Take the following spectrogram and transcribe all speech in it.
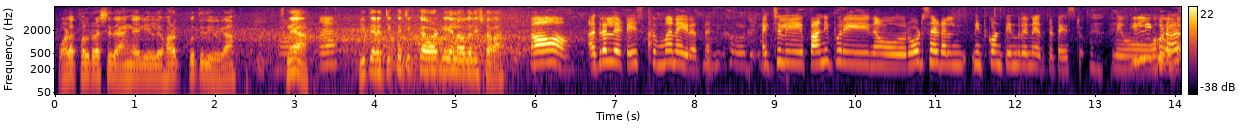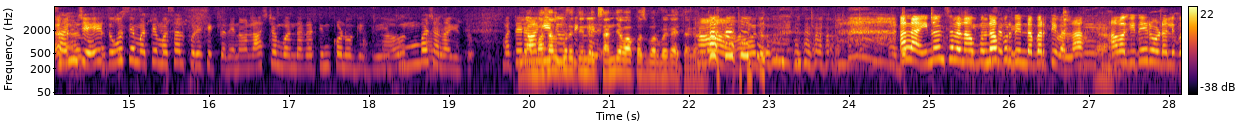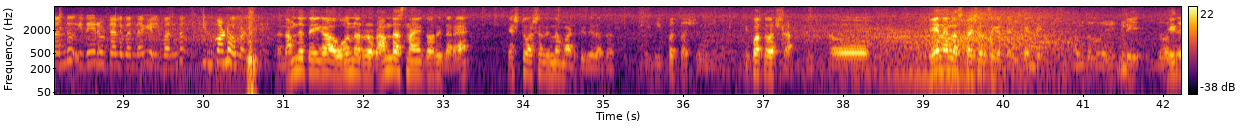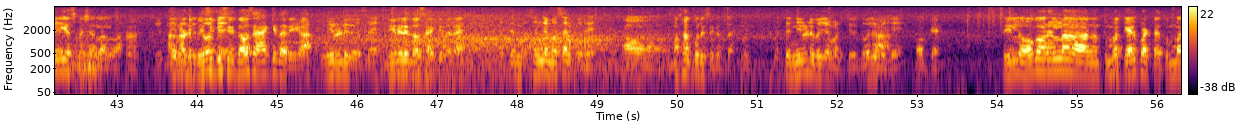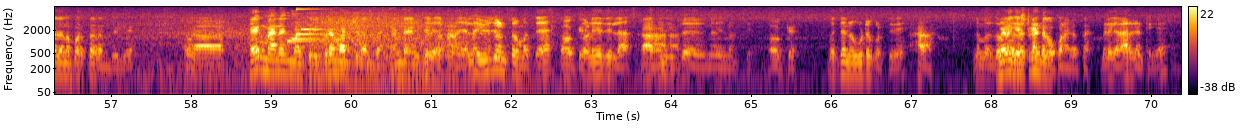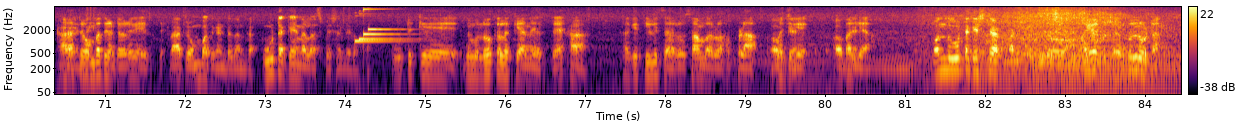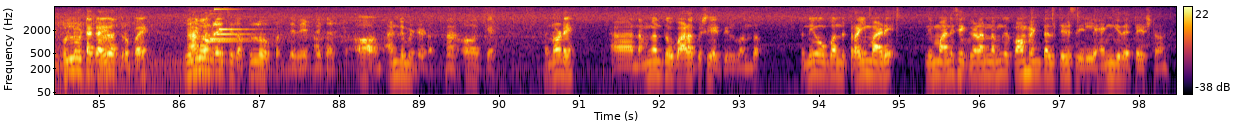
ಒಳಗೆ ಫುಲ್ ರಶ್ ಇದೆ ಹಂಗಾಗಿ ಇಲ್ಲಿ ಹೊರಗೆ ಕೂತಿದ್ದೀವಿ ಈಗ. ಸ್ನೇಹ ಈ ಥರ ಚಿಕ್ಕ ಚಿಕ್ಕ ಹೋಟ್ಲಿಗೆಲ್ಲ ಹೋಗೋದು ಇಷ್ಟವಾ? ಆ ಅದ್ರಲ್ಲೇ ಟೇಸ್ಟ್ ತುಂಬಾನೇ ಇರುತ್ತೆ. ಆಕ್ಚುಲಿ ಪಾನಿಪುರಿ ನಾವು ರೋಡ್ ಸೈಡ್ ಅಲ್ಲಿ ನಿಂತ್ಕೊಂಡು ತಿಂದ್ರೇನೆ ಇರುತ್ತೆ ಟೇಸ್ಟ್ ನೀವು ಇಲ್ಲಿ ಕೂಡ ಸಂಜೆ ದೋಸೆ ಮತ್ತೆ ಮಸಾಲ ಪುರಿ ಸಿಗ್ತದೆ. ನಾವು ಲಾಸ್ಟ್ ಟೈಮ್ ಬಂದಾಗ ತಿನ್ಕೊಂಡು ಹೋಗಿದ್ವಿ. ತುಂಬಾ ಚೆನ್ನಾಗಿತ್ತು. ಮತ್ತೆ ಮಸಾಲ ರಾಗಿ ಜ್ಯೂಸ್ ಪುರಿ ತಿನ್ಲಿಕ್ಕೆ ಸಂಜೆ ವಾಪಸ್ ಹೌದು. ಅಲ್ಲ ಇನ್ನೊಂದ್ಸಲ ನಾವು ಕುಂದಾಪುರದಿಂದ ಬರ್ತೀವಲ್ಲ? ಅವಾಗ ಇದೇ ಅಲ್ಲಿ ಬಂದು ಇದೇ ಅಲ್ಲಿ ಬಂದಾಗ ಇಲ್ಲಿ ಬಂದು ತಿನ್ಕೊಂಡು ಹೋಗೋಣ. ನಮ್ ಜೊತೆ ಈಗ ಓನರ್ ರಾಮದಾಸ್ ನಾಯಕ್ ಅವರು ಇದ್ದಾರೆ ಎಷ್ಟು ವರ್ಷದಿಂದ ಮಾಡ್ತಿದ್ದೀರಾ ಸರ್? ಇಲ್ಲಿ ಇಪ್ಪತ್ತು ವರ್ಷದಿಂದ ಇಪ್ಪತ್ತು ವರ್ಷ. ಏನೆಲ್ಲ ಸ್ಪೆಷಲ್ ಸಿಗುತ್ತೆ ಇಲ್ಲಿ ತಿಂಡಿ? ಒಂದು ಇಡ್ಲಿ ಇಡ್ಲಿಯೇ ಸ್ಪೆಷಲ್ ಅಲ್ವಾ? ನೋಡಿ ಬಿಸಿ ಬಿಸಿ ದೋಸೆ ಹಾಕಿದ್ದಾರೆ ಈಗ. ನೀರುಳ್ಳಿ ದೋಸೆ. ನೀರುಳ್ಳಿ ದೋಸೆ ಹಾಕಿದ್ದಾರೆ. ಮತ್ತೆ ಸಂಜೆ ಮಸಾಲೆ ಪೂರಿ. ಮಸಾಲೆ ಪೂರಿ ಸಿಗುತ್ತೆ. ಮತ್ತೆ ನೀರುಳ್ಳಿ ಬಜೆ ಮಾಡ್ತೀವಿ ಗೋಲಿ ಬಜೆ ಓಕೆ. ಇಲ್ಲಿ ಹೋಗೋರೆಲ್ಲ ನಾನು ತುಂಬಾ ಕೇಳ್ಪಟ್ಟೆ ತುಂಬಾ ಜನ ಬರ್ತಾರಂತ ಇಲ್ಲಿ. ಹೇಗೆ ಮ್ಯಾನೇಜ್ ಮಾಡ್ತೀರಿ? ಇಬ್ಬರೇ ಮಾಡ್ತೀರಂತ ಗಂಡ ಹೆಂಡತಿ? ಹಾ ಎಲ್ಲ ಯೂಸ್ ಉಂಟು ಮತ್ತೆ. Okay. ತೊಳೆಯೋದಿಲ್ಲ. ಹಾ, ಹಾ, ಇದ್ರೆ ಮ್ಯಾನೇಜ್ ಮಾಡ್ತೀವಿ. ಓಕೆ ಮಧ್ಯಾಹ್ನ ಊಟ ಕೊಡ್ತೀವಿ. ಹಾ. ನಮ್ಮ ಬೆಳಗ್ಗೆ ಎಷ್ಟು ಗಂಟೆಗೆ ಓಪನ್ ಆಗುತ್ತೆ? ಬೆಳಗ್ಗೆ ಆರು ಗಂಟೆಗೆ. ರಾತ್ರಿ ಒಂಬತ್ತು ಗಂಟೆವರೆಗೆ ಇರುತ್ತೆ. ರಾತ್ರಿ ಒಂಬತ್ತು ಗಂಟೆ ತನಕ. ಊಟಕ್ಕೆ ಏನೆಲ್ಲ ಸ್ಪೆಷಲ್ ಇರುತ್ತೆ? ಊಟಕ್ಕೆ ನಮ್ಮ ಲೋಕಲ್ ಅಕ್ಕಿ ಅನ್ನ ಇರುತ್ತೆ. ಹಾ. ಹಾಗೆ ತಿಳಿಸಾರು ಸಾಂಬಾರು ಹಪ್ಪಳ ಮಜ್ಜಿಗೆ ಪಲ್ಯ. ಒಂದು ಊಟಕ್ಕೆ ಎಷ್ಟು ಚಾರ್ಜ್ ಮಾಡ್ತೀರಿ? ಒಂದು ಐವತ್ತು ರೂಪಾಯಿ ಫುಲ್ ಊಟ. ಫುಲ್ ಊಟಕ್ಕೆ ಐವತ್ತು ರೂಪಾಯಿ. ಮಿನಿಮಮ್ ರೈಸ್ ಇಲ್ಲ ಫುಲ್ಲು ಕೊಡ್ತೇವೆ ಎಷ್ಟು ಬೇಕಷ್ಟು ಅನ್ಲಿಮಿಟೆಡ್. ಓಕೆ ಸೊ ನೋಡಿ ನಮಗಂತೂ ಭಾಳ ಖುಷಿ ಆಯ್ತು ಇಲ್ಲಿ ಬಂದು. ನೀವು ಬಂದು ಟ್ರೈ ಮಾಡಿ ನಿಮ್ಮ ಅನಿಸಿಕೆಗಳನ್ನು ನಮಗೆ ಕಾಮೆಂಟಲ್ಲಿ ತಿಳಿಸಿ ಇಲ್ಲಿ ಹೆಂಗಿದೆ ಟೇಸ್ಟ್ ಅಂತ.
